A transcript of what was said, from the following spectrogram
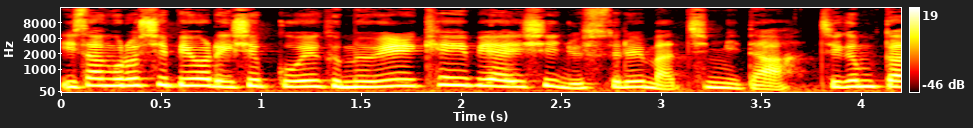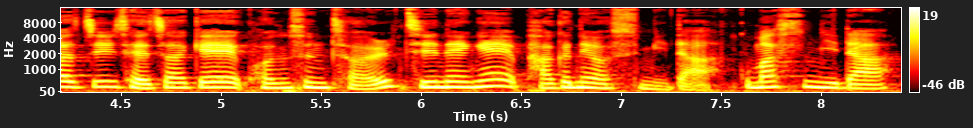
이상으로 12월 29일 금요일 KBIC 뉴스를 마칩니다. 지금까지 제작의 권순철, 진행의 박은혜였습니다. 고맙습니다.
